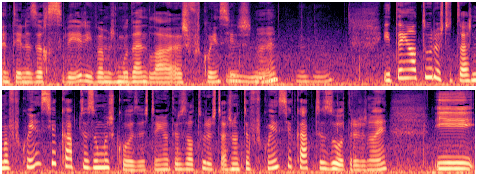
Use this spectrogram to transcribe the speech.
antenas a receber e vamos mudando lá as frequências, não é? Uhum. E tem alturas, tu estás numa frequência, captas umas coisas, tem outras alturas, estás noutra frequência, captas outras, não é? E,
